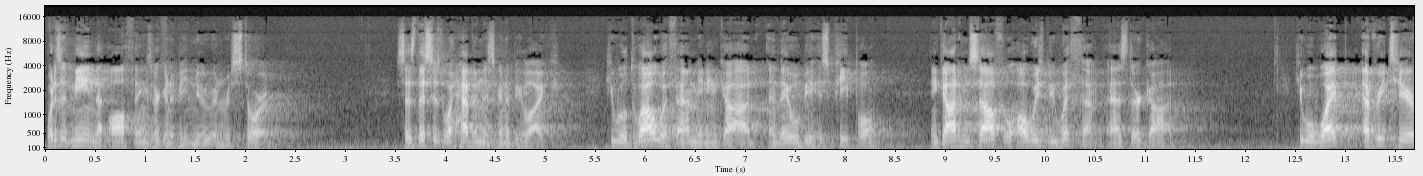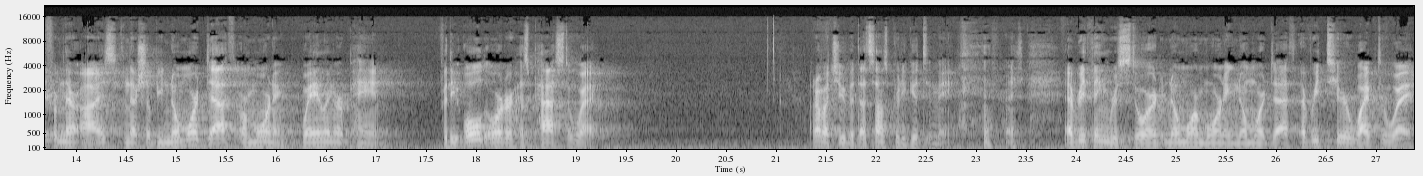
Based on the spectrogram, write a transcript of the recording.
What does it mean that all things are going to be new and restored? It says this is what heaven is going to be like. He will dwell with them, meaning God, and they will be his people, and God himself will always be with them as their God. He will wipe every tear from their eyes, and there shall be no more death or mourning, wailing or pain, for the old order has passed away. I don't know about you, but that sounds pretty good to me. Everything restored, no more mourning, no more death, every tear wiped away.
